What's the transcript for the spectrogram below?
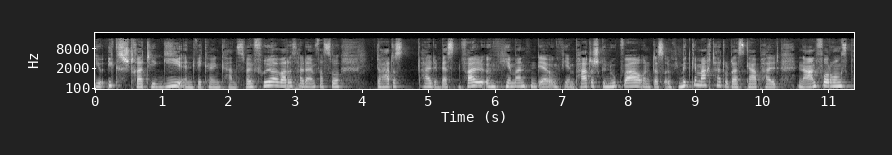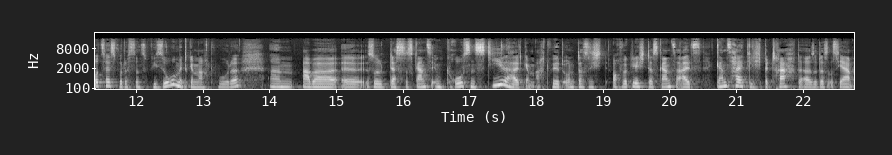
UX-Strategie entwickeln kannst. Weil früher war das mhm. halt einfach so, du hattest halt im besten Fall irgendjemanden, der irgendwie empathisch genug war und das irgendwie mitgemacht hat. Oder es gab halt einen Anforderungsprozess, wo das dann sowieso mitgemacht wurde. Ähm, aber äh, so, dass das Ganze im großen Stil halt gemacht wird und dass ich auch wirklich das Ganze als ganzheitlich betrachte. Also das ist ja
